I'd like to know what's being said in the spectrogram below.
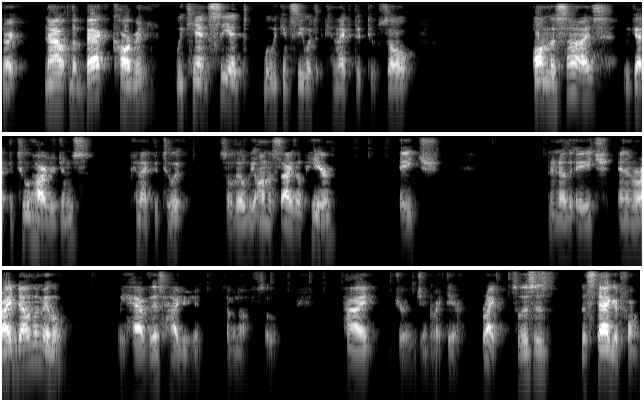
Right. Now, the back carbon, we can't see it, but we can see what's connected to. So, on the sides, we got the two hydrogens connected to it. So, they'll be on the sides up here, H, and another H. And right down the middle, we have this hydrogen coming off. So hydrogen right there. Right. So this is the staggered form.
